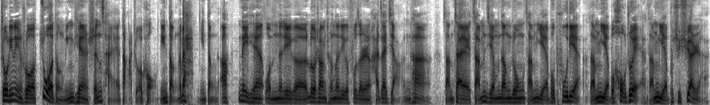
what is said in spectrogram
周玲玲说坐等明天神采打折扣，您等着呗，您等着啊。那天我们的这个乐商城的这个负责人还在讲，你看咱们在咱们节目当中，咱们也不铺垫，咱们也不后缀，咱们也不去渲染，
